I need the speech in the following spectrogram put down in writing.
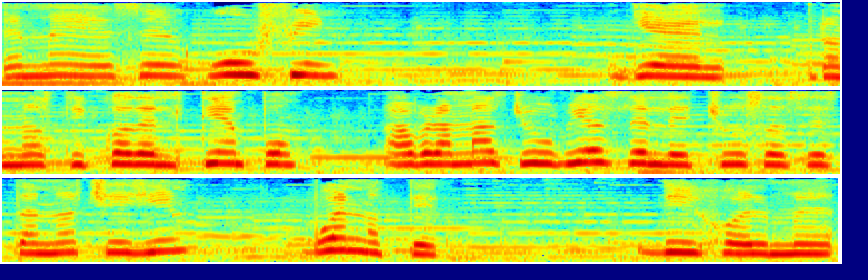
M.S. Wolfing y el pronóstico del tiempo. Habrá más lluvias de lechuzas esta noche, Jim. Bueno, Ted, dijo el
